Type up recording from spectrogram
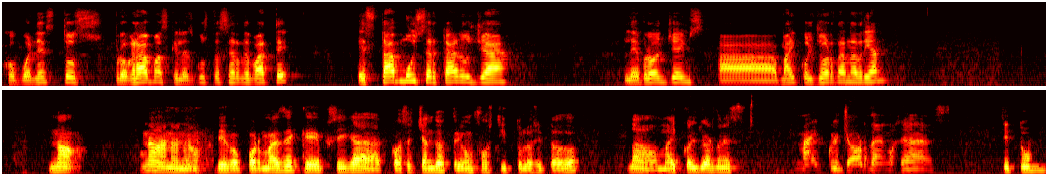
como en estos programas que les gusta hacer debate, está muy cercanos ya LeBron James a Michael Jordan, Adrián. No, no, no, no. Digo, por más de que siga cosechando triunfos, títulos y todo, no, Michael Jordan es Michael Jordan. O sea, si tú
